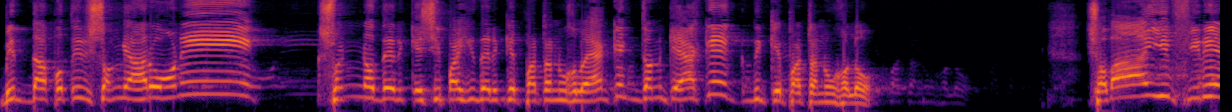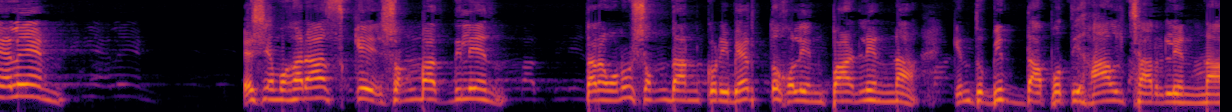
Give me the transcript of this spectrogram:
বিদ্যাপতির সঙ্গে আরও অনেক সৈন্যদেরকে, সিপাহীদেরকে পাঠানো হলো। এক একজনকে এক এক দিকে পাঠানো হলো। সবাই ফিরে এলেন। এসে মহারাজকে সংবাদ দিলেন। তারা অনুসন্ধান করে ব্যর্থ হলেন, পারলেন না, কিন্তু বিদ্যাপতি হাল ছাড়লেন না।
